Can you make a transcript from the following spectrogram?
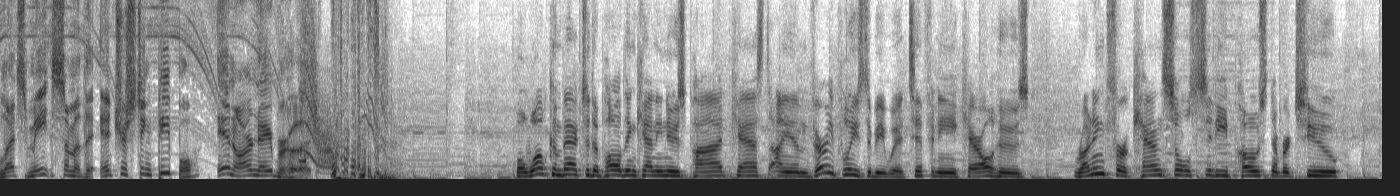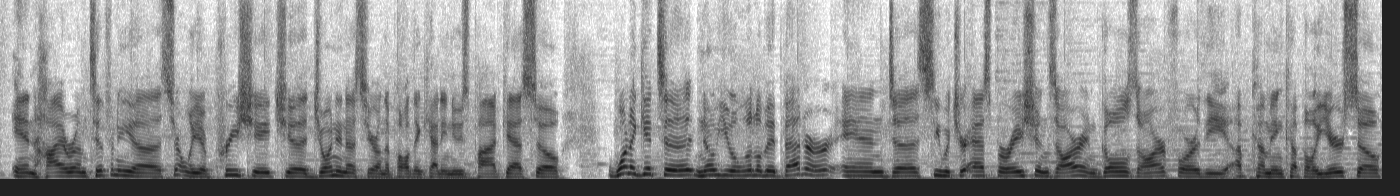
Let's meet some of the interesting people in our neighborhood. Well, welcome back to the Paulding County News Podcast. I am very pleased to be with Tiffany Carroll, who's running for Council City Post number two in Hiram. Tiffany, uh, certainly appreciate you joining us here on the Paulding County News Podcast. So, want to get to know you a little bit better and uh, see what your aspirations are and goals are for the upcoming couple of years. So,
